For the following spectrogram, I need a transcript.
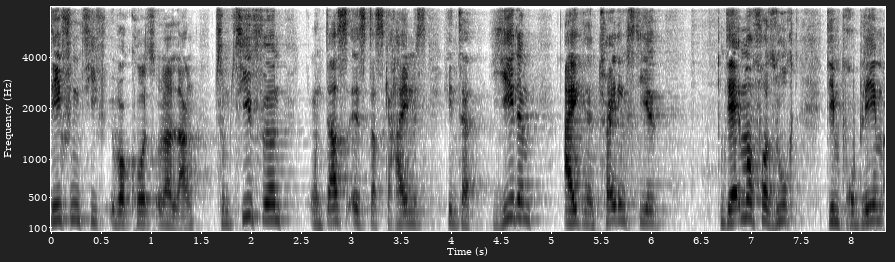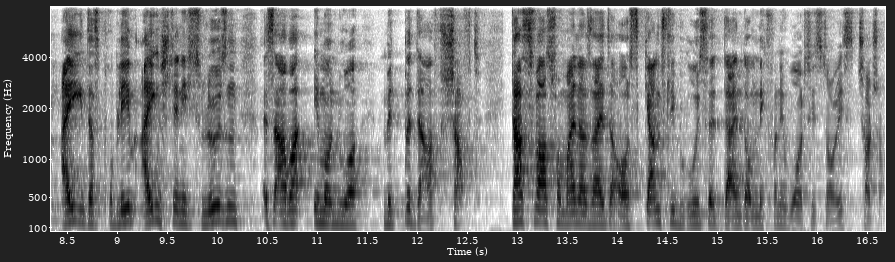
definitiv über kurz oder lang zum Ziel führen. Und das ist das Geheimnis hinter jedem eigenen Trading-Stil der immer versucht, dem Problem, das Problem eigenständig zu lösen, es aber immer nur mit Bedarf schafft. Das war's von meiner Seite aus. Ganz liebe Grüße, dein Dominik von den Wall Street Stories. Ciao, ciao.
